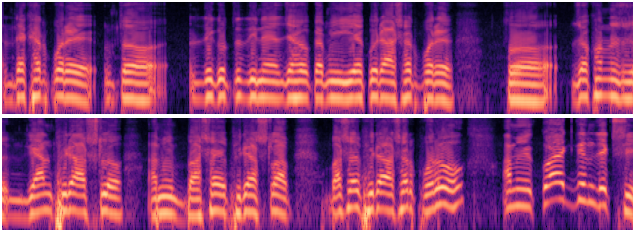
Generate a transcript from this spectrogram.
দেখার পরে তো, বিগত দিনে যাই হোক আমি ইয়ে করে আসার পরে তো যখন জ্ঞান ফিরে আসলো, আমি বাসায় ফিরে আসলাম। বাসায় ফিরে আসার পরেও আমি কয়েকদিন দেখছি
